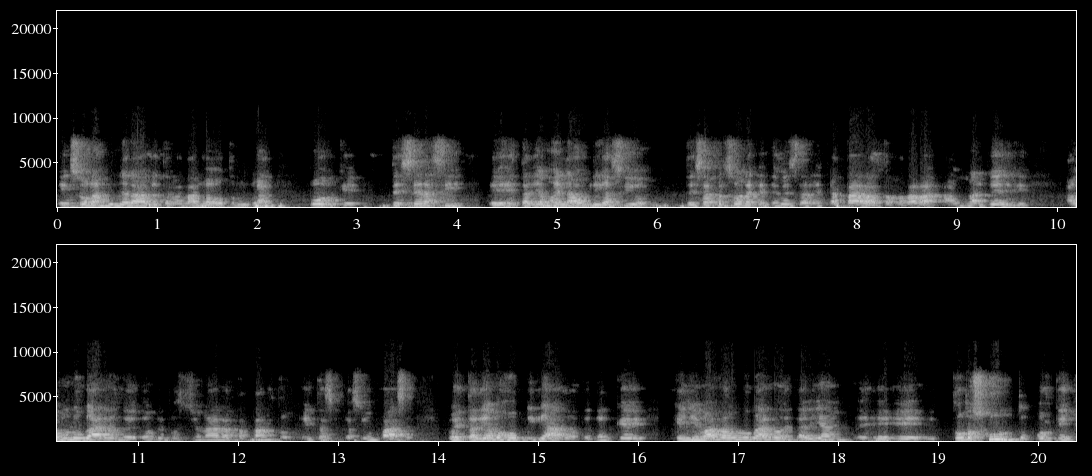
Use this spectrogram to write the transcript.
en zonas vulnerables y trasladarlo a otro lugar, porque de ser así eh, estaríamos en la obligación de esas personas que deben ser rescatadas, trasladadas a un albergue, a un lugar donde, donde posicionar hasta tanto esta situación pase, pues estaríamos obligados a tener que, que llevarlo a un lugar donde estarían eh, eh, todos juntos, porque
